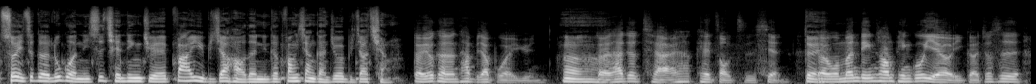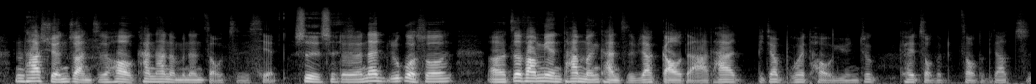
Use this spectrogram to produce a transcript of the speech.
所以这个如果你是前庭觉发育比较好的，你的方向感就会比较强。对，有可能他比较不会晕，嗯，对，他就起来他可以走直线。对对我们临床评估也有一个，就是让他旋转之后，看他能不能走直线。是是，对对，那如果说呃这方面他门槛值比较高的啊，他比较不会头晕，就可以走的走的比较直。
